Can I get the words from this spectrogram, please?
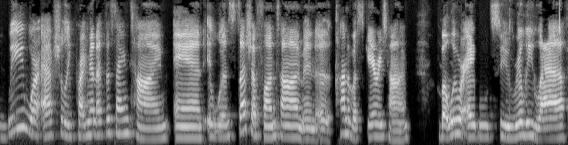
we were actually pregnant at the same time, and it was such a fun time and a kind of a scary time. But we were able to really laugh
